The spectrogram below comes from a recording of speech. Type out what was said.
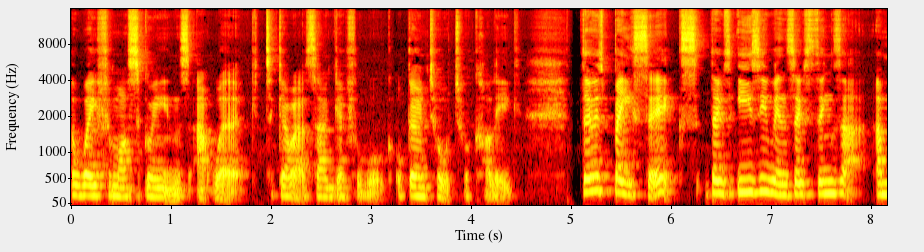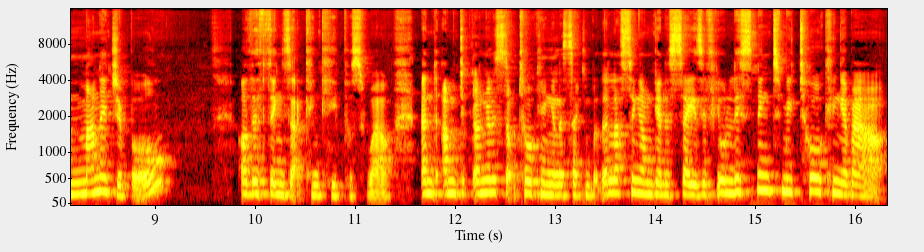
away from our screens at work to go outside and go for a walk or go and talk to a colleague. Those basics, those easy wins, those things that are manageable are the things that can keep us well. And I'm, I'm going to stop talking in a second, but the last thing I'm going to say is if you're listening to me talking about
